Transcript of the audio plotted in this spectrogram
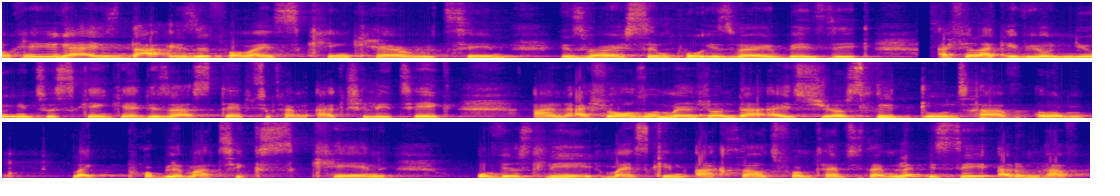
Okay, you guys, that is it for my skincare routine. It's very simple, it's very basic. I feel like if you're new into skincare, these are steps you can actually take. And I should also mention that I seriously don't have um, like problematic skin. Obviously, my skin acts out from time to time. Let me say I don't have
